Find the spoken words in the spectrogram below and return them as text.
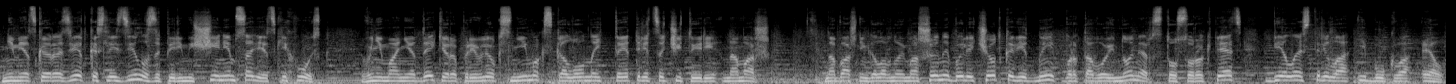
Немецкая разведка следила за перемещением советских войск. Внимание Деккера привлек снимок с колонной Т-34 на марше. На башне головной машины были четко видны бортовой номер 145, белая стрела и буква «Л».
